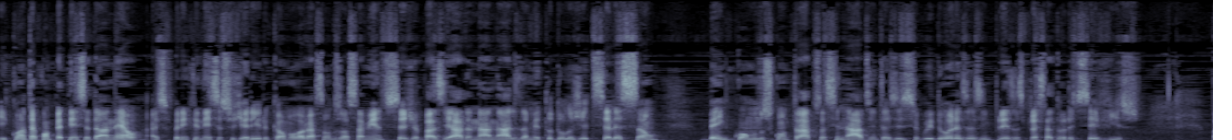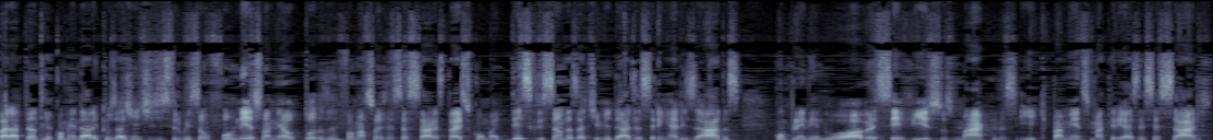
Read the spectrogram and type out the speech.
E quanto à competência da ANEL, as superintendências sugeriram que a homologação dos orçamentos seja baseada na análise da metodologia de seleção, bem como nos contratos assinados entre as distribuidoras e as empresas prestadoras de serviço. Para tanto, recomendaram que os agentes de distribuição forneçam ao ANEL todas as informações necessárias, tais como a descrição das atividades a serem realizadas, compreendendo obras, serviços, máquinas e equipamentos materiais necessários,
